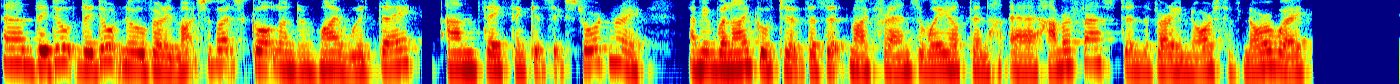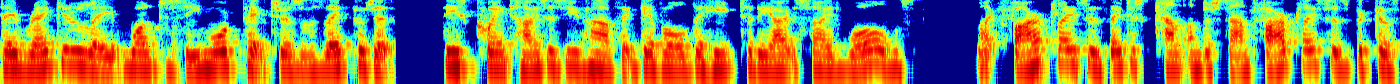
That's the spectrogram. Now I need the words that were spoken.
Um, they don't they don't know very much about Scotland, and why would they? And they think it's extraordinary. I mean, when I go to visit my friends away up in uh, Hammerfest in the very north of Norway, they regularly want to see more pictures, as they put it, these quaint houses you have that give all the heat to the outside walls, like fireplaces. They just can't understand fireplaces because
